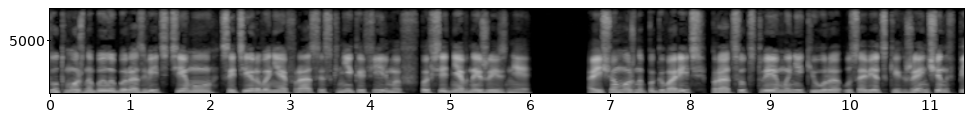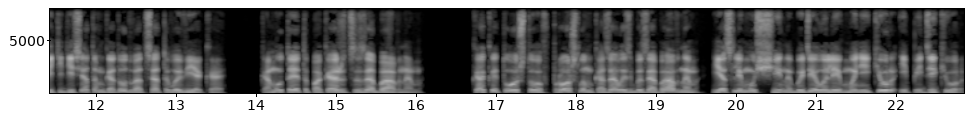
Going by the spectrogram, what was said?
Тут можно было бы развить тему цитирования фраз из книг и фильмов в повседневной жизни, А еще можно поговорить про отсутствие маникюра у советских женщин в 50-м году 20 -го века. Кому-то это покажется забавным. Как и то, что в прошлом казалось бы забавным, если мужчины бы делали маникюр и педикюр,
